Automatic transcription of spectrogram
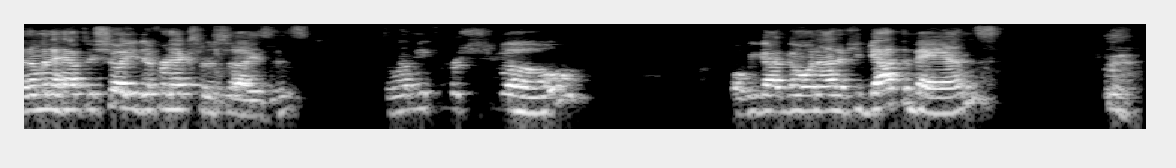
And I'm going to have to show you different exercises. So let me first show what we got going on. If you got the bands,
